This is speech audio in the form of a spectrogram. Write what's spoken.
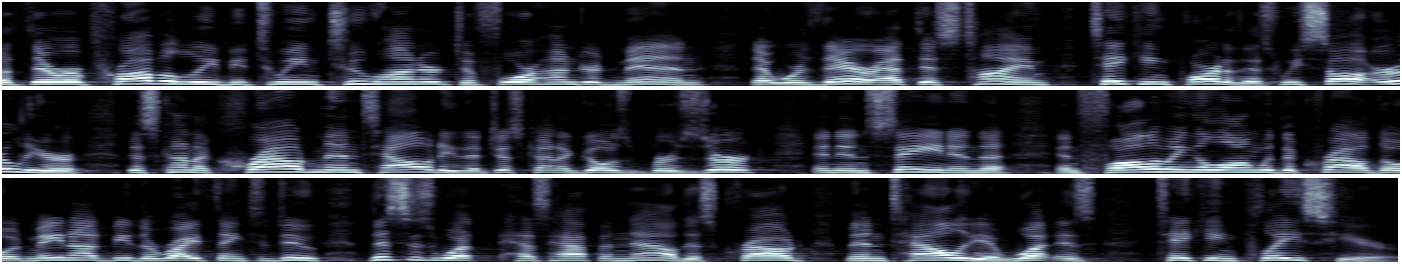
but there were probably between 200 to 400 men that were there at this time taking part of this. We saw earlier this kind of crowd mentality that just kind of goes berserk and insane and, the, and following along with the crowd, though it may not be the right thing to do. This is what has happened now this crowd mentality of what is taking place here.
